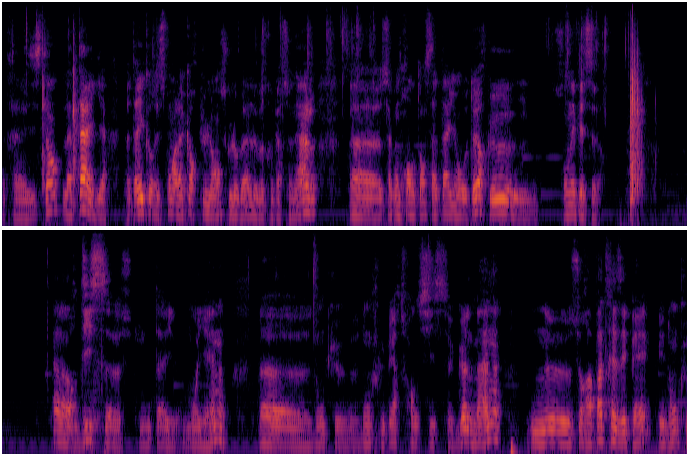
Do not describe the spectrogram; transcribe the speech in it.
Pas très résistant. La taille. La taille correspond à la corpulence globale de votre personnage. Euh, ça comprend autant sa taille en hauteur que euh, son épaisseur. Alors, 10, euh, c'est une taille moyenne. donc, donc Rupert Francis Goldman ne sera pas très épais, et donc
